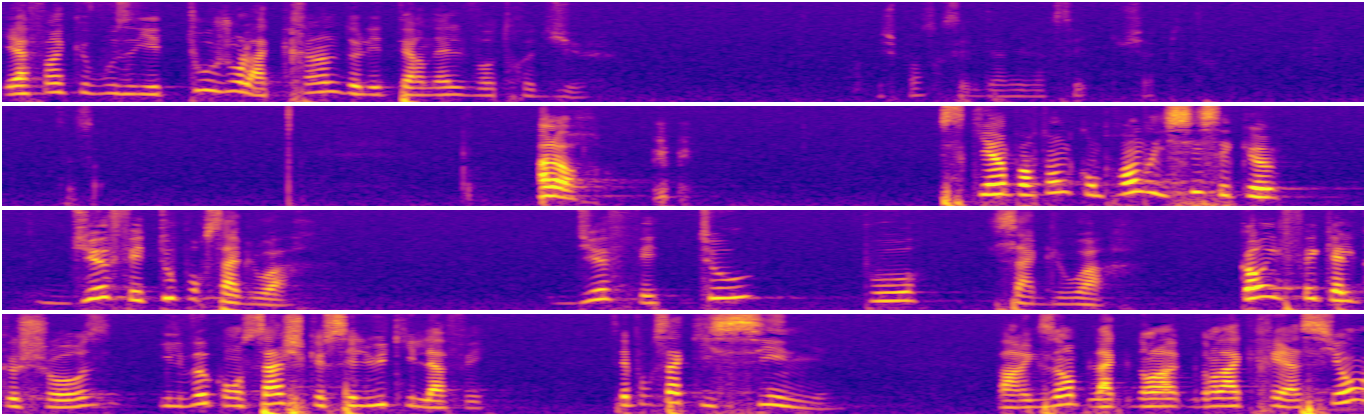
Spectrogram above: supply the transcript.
et afin que vous ayez toujours la crainte de l'Éternel, votre Dieu. je pense que c'est le dernier verset du chapitre. C'est ça. Alors, ce qui est important de comprendre ici, c'est que Dieu fait tout pour sa gloire. Dieu fait tout pour sa gloire. Quand il fait quelque chose, il veut qu'on sache que c'est lui qui l'a fait. C'est pour ça qu'il signe. Par exemple, dans la, création,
